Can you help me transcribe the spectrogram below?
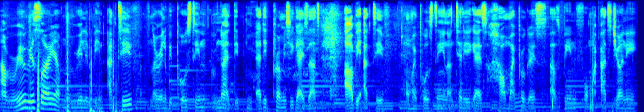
I'm really, really sorry I've not really been active, I've not really been posting. I know I did, I did promise you guys that I'll be active on my posting and tell you guys how my progress has been for my art journey.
